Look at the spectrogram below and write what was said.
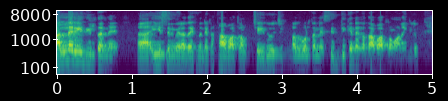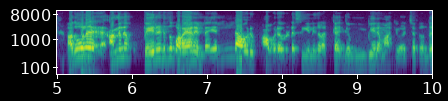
നല്ല രീതിയിൽ തന്നെ ഈ സിനിമയിൽ അദ്ദേഹത്തിന്റെ കഥാപാത്രം ചെയ്തു വെച്ചിട്ടുണ്ട്. അതുപോലെ തന്നെ സിദ്ദിഖിന്റെ കഥാപാത്രമാണെങ്കിലും. അതുപോലെ അങ്ങനെ പേരെടുത്ത് പറയാനില്ല. എല്ലാവരും അവരവരുടെ സീനുകളൊക്കെ ഗംഭീരമാക്കി വെച്ചിട്ടുണ്ട്.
